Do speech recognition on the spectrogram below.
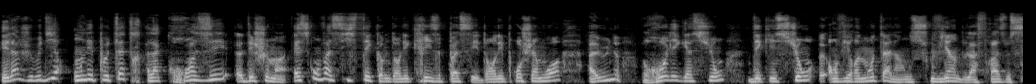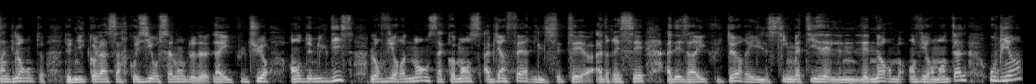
Et là, je veux dire, on est peut-être à la croisée euh, des chemins. Est-ce qu'on va assister, comme dans les crises passées, dans les prochains mois, à une relégation des questions euh, environnementales hein? On se souvient de la phrase cinglante de Nicolas Sarkozy au Salon de l'agriculture en 2010. L'environnement, ça commence à bien faire. Il s'était adressé à des agriculteurs et il stigmatisait les normes environnementales. Ou bien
